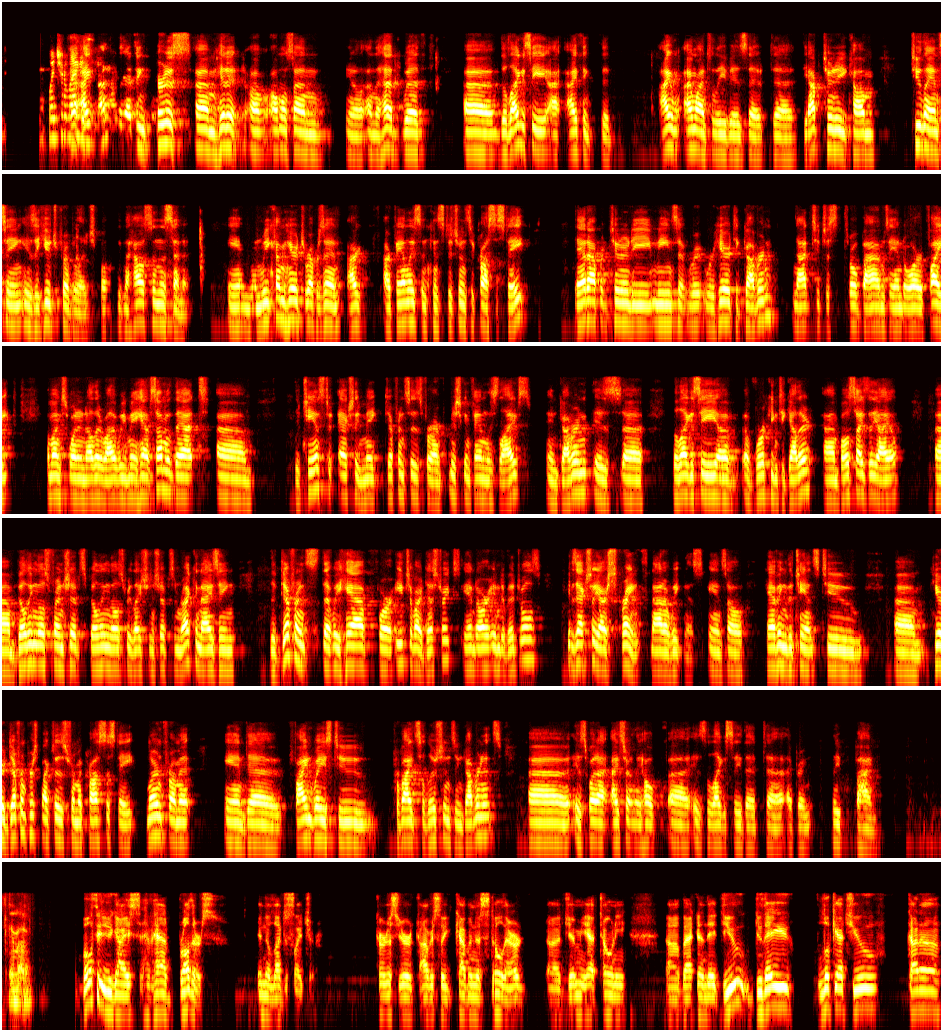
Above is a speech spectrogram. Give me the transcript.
what's your Yeah, I, legacy? honestly, I think Curtis um, hit it al- almost on, you know, on the head with uh, the legacy. I, I think that I, I want to leave is that uh, the opportunity to come to Lansing is a huge privilege, both in the House and the Senate. And when we come here to represent our, our families and constituents across the state, that opportunity means that we're, we're here to govern, not to just throw bombs and or fight amongst one another. While we may have some of that, um, the chance to actually make differences for our Michigan families' lives and govern is uh, the legacy of, of working together on both sides of the aisle, um, building those friendships, building those relationships, and recognizing the difference that we have for each of our districts and our individuals is actually our strength, not our weakness. And so having the chance to um, hear different perspectives from across the state, learn from it, and uh, find ways to provide solutions in governance uh, is what I, I certainly hope uh, is the legacy that uh, I bring leave behind. Amen. Both of you guys have had brothers in the legislature. Curtis, you're obviously Kevin is still there. Uh, Jim, you had Tony uh, back in the day. Do you do they look at you kind of,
